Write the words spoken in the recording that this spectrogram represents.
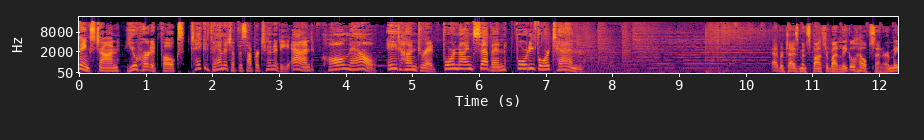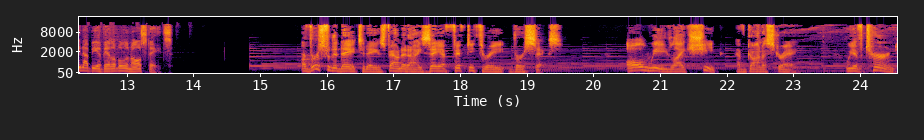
Thanks, John. You heard it, folks. Take advantage of this opportunity and call now. 800 497 4410. Advertisement sponsored by Legal Help Center may not be available in all states. Our verse for the day today is found in Isaiah 53, verse 6. All we, like sheep, have gone astray. We have turned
